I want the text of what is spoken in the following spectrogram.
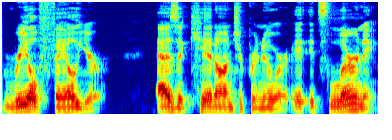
real failure as a kid entrepreneur. It, it's learning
